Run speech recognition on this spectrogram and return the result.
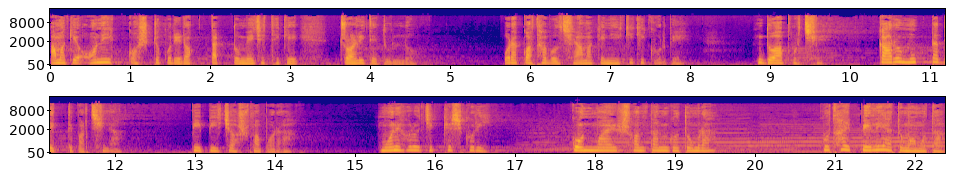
আমাকে অনেক কষ্ট করে রক্তাক্ত মেঝে থেকে ট্রলিতে তুলল। ওরা কথা বলছে আমাকে নিয়ে কি কি করবে। দোয়া পড়ছে। কারও মুখটা দেখতে পারছি না। পিপি চশমা পরা। মনে হলো জিজ্ঞেস করি, কোন মায়ের সন্তান গো তোমরা? কোথায় পেলে এত মমতা?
